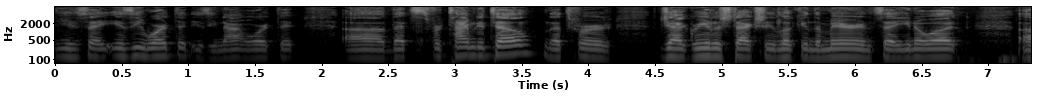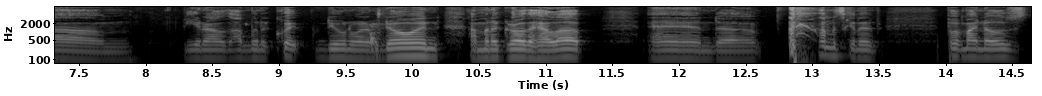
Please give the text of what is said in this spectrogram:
you say, is he worth it? Is he not worth it? Uh, that's for time to tell. That's for Jack Grealish to actually look in the mirror and say, you know what, um, you know, I'm gonna quit doing what I'm doing. I'm gonna grow the hell up, and uh, I'm just gonna put my nose,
